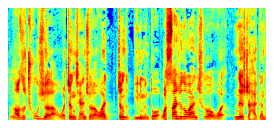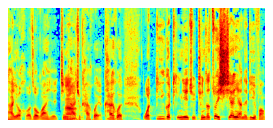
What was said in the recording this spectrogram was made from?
老子出去了，我挣钱去了，我挣的比你们多。我三十多万车，我那时还跟他有合作关系，进去还去开会。开会，我第一个停进去，停在最显眼的地方。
